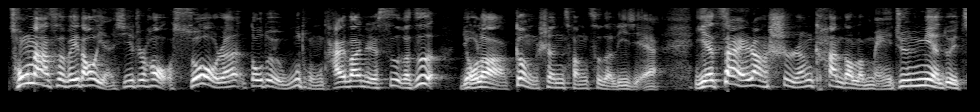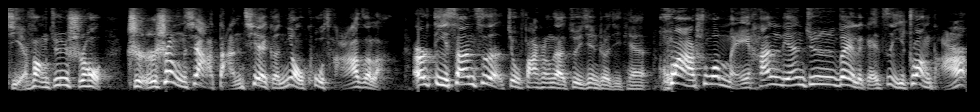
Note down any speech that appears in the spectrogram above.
从那次围岛演习之后，所有人都对“武统台湾”这四个字有了更深层次的理解，也再让世人看到了美军面对解放军时候只剩下胆怯跟尿裤衩子了。而第三次就发生在最近这几天。话说，美韩联军为了给自己壮胆儿，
